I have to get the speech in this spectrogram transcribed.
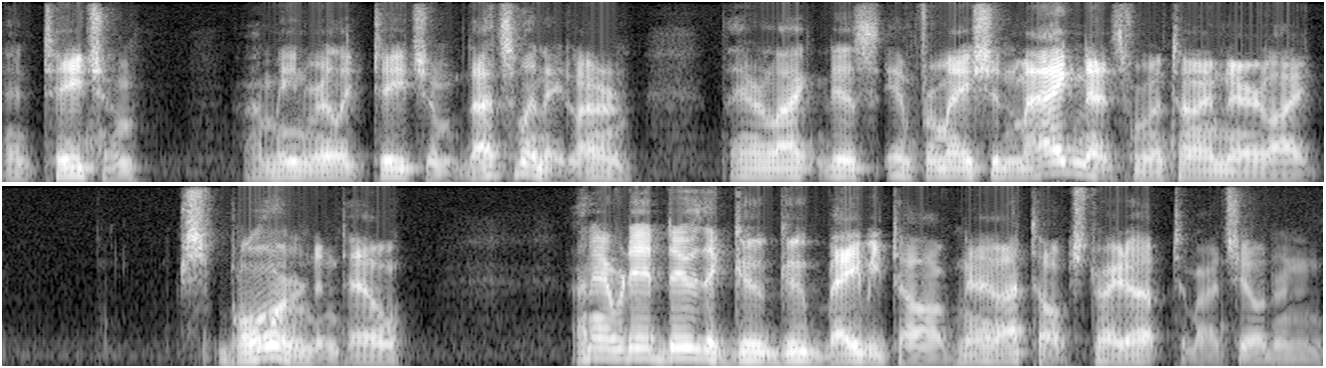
and teach them, I mean, really teach them, that's when they learn. They're like this information magnets from the time they're like born until I never did do the goo goo baby talk. No, I talked straight up to my children and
